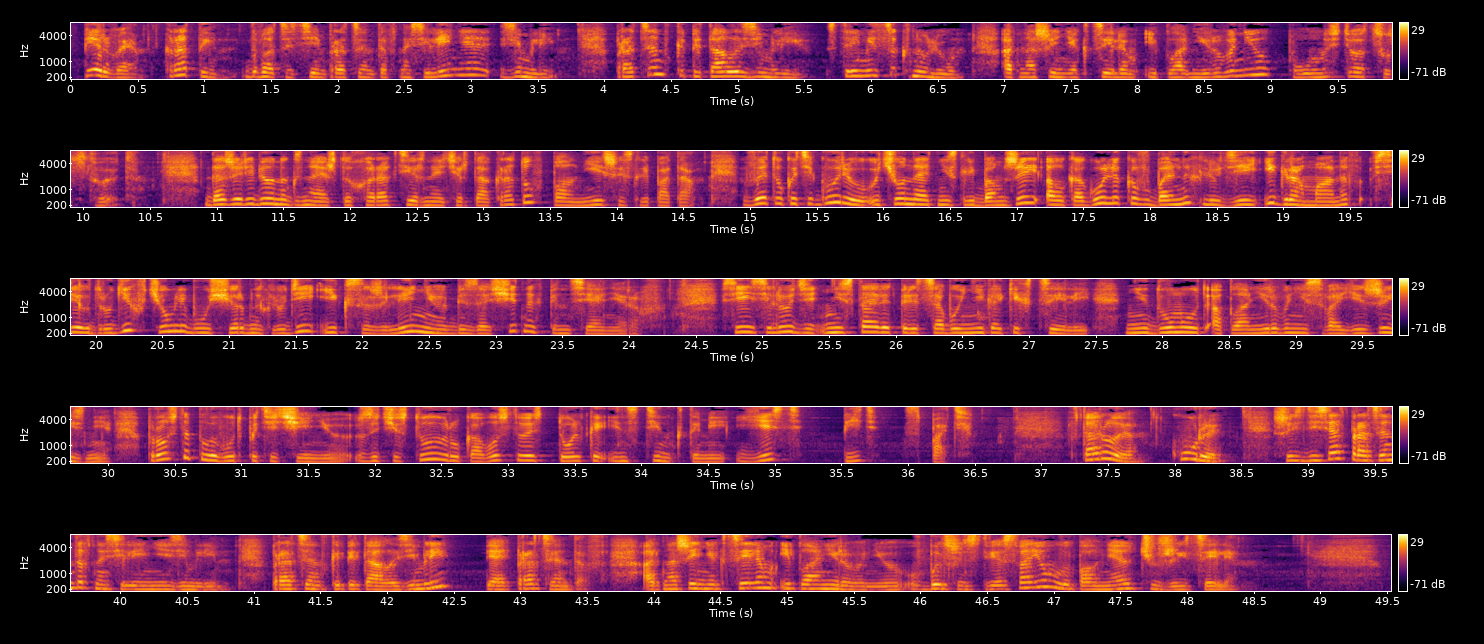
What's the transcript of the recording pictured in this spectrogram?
Первое. Кроты. 27% населения Земли. Процент капитала Земли стремится к нулю. Отношение к целям и планированию полностью отсутствует. Даже ребенок знает, что характерная черта кротов – полнейшая слепота. В эту категорию ученые отнесли бомжей, алкоголиков, больных людей, игроманов, всех других в чем-либо ущербных людей и, к сожалению, беззащитных пенсионеров. Все эти люди не ставят перед собой никаких целей, не думают о планировании своей жизни, просто плывут по течению, зачастую руководствуясь только инстинктами – есть, пить, спать. Второе. Куры. 60% населения Земли. Процент капитала Земли 5%. Отношение к целям и планированию в большинстве своем выполняют чужие цели.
